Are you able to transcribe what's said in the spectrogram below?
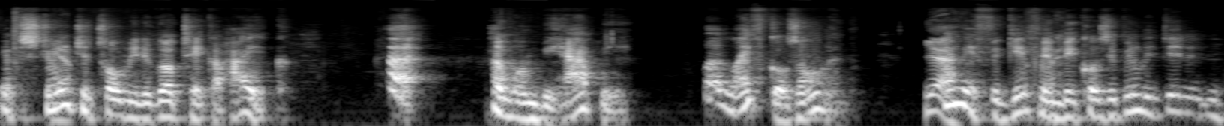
If a stranger told me to go take a hike, I wouldn't be happy. But life goes on. Yeah. I may forgive him because it really didn't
